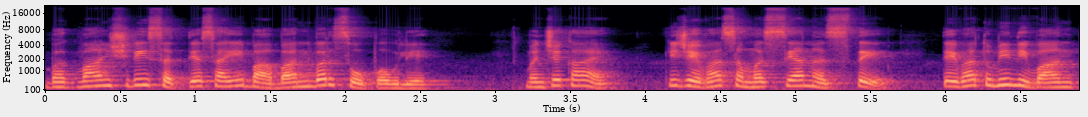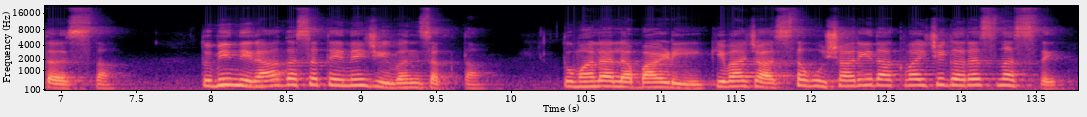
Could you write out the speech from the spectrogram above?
भगवान श्री सत्यसाई बाबांवर सोपवली आहे. म्हणजे काय? की जेव्हा समस्या नसते तेव्हा तुम्ही निवांत असता. तुम्ही निरागसतेने जीवन जगता. तुम्हाला लबाडी किंवा जास्त हुशारी दाखवायची गरज नसते.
